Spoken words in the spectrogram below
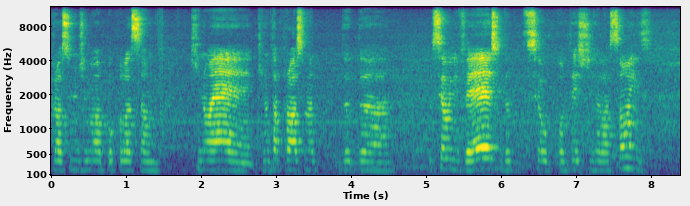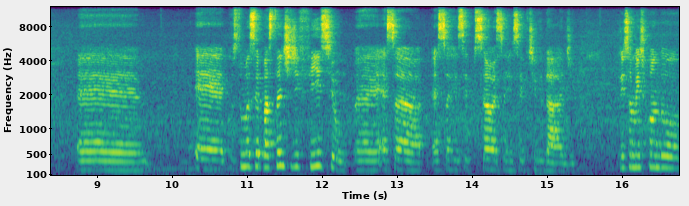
próximo de uma população que não é que não está próxima do, da- do seu universo, do, seu contexto de relações, é, é, costuma ser bastante difícil é, essa, essa recepção, essa receptividade. Principalmente quando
